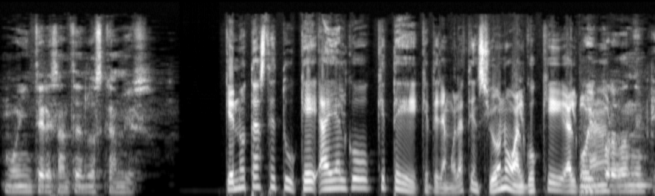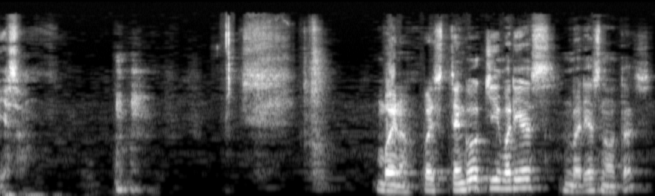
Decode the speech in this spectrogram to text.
muy interesantes los cambios. ¿Qué notaste tú? ¿Qué, ¿Hay algo que te, que te llamó la atención o algo que... Alguna... Uy, ¿por dónde empiezo? Bueno, pues tengo aquí varias, varias notas.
